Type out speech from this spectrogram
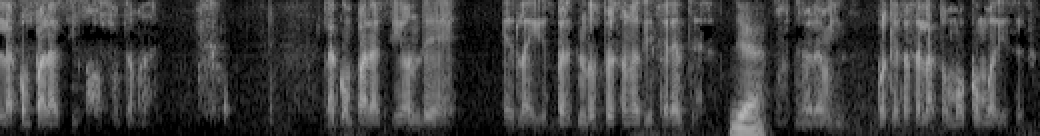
la comparación. Oh, puta madre. La comparación de. Es like, parecen dos personas diferentes. Yeah. I mean? Porque esa se la tomó, como dices,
